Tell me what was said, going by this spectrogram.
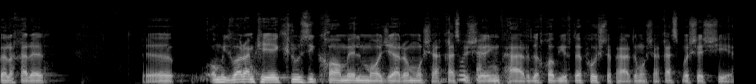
بالاخره امیدوارم که یک روزی کامل ماجرا مشخص بشه. این پرده خب بیفته پشت پرده مشخص باشه چیه.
